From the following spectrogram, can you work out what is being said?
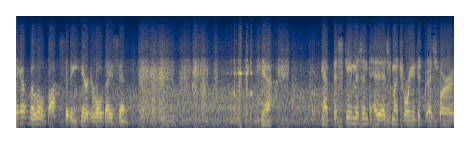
I got my little box sitting here to roll dice in. Yeah. Yeah, this game isn't as much oriented as far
